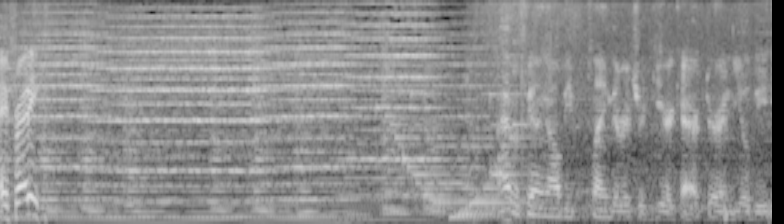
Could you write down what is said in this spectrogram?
Hey, Freddie. Have a feeling I'll be playing the Richard Gere character and you'll be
